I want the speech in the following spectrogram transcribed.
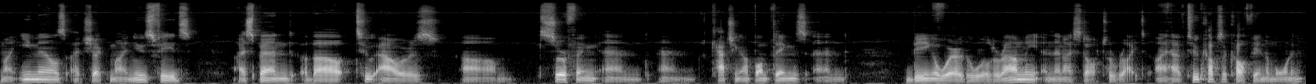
my emails, I check my news feeds. I spend about two hours um, surfing and and catching up on things and being aware of the world around me, and then I start to write. I have two cups of coffee in the morning.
